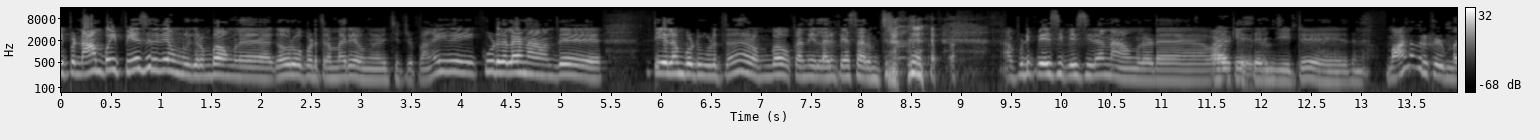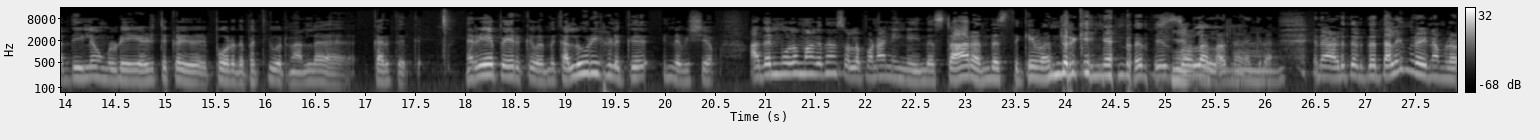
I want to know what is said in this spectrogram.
இப்ப நான் போய் பேசுறதே அவங்களுக்கு ரொம்ப அவங்கள கௌரவப்படுத்துற மாதிரி அவங்க நினைச்சிட்டு இருப்பாங்க. இது கூடுதலா நான் வந்து டீ எல்லாம் போட்டு கொடுத்தேன். ரொம்ப உட்காந்து எல்லாரும் பேச ஆரம்பிச்சிருவாங்க. அப்படி பேசி பேசி தான் நான் அவங்களோட வாழ்க்கையை தெரிஞ்சுக்கிட்டு எழுதினேன். மாணவர்கள் மத்தியில உங்களுடைய எழுத்துக்கள் போறத பத்தி ஒரு நல்ல கருத்து இருக்கு. நிறைய பேருக்கு வந்து கல்லூரிகளுக்கு இந்த விஷயம். அதன் மூலமாக தான் சொல்ல போனா நீங்க இந்த ஸ்டார் அந்தஸ்துக்கே வந்திருக்கீங்கன்றதே சொல்லலாம்னு நினைக்கிறேன். ஏன்னா அடுத்தடுத்த தலைமுறை நம்மள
